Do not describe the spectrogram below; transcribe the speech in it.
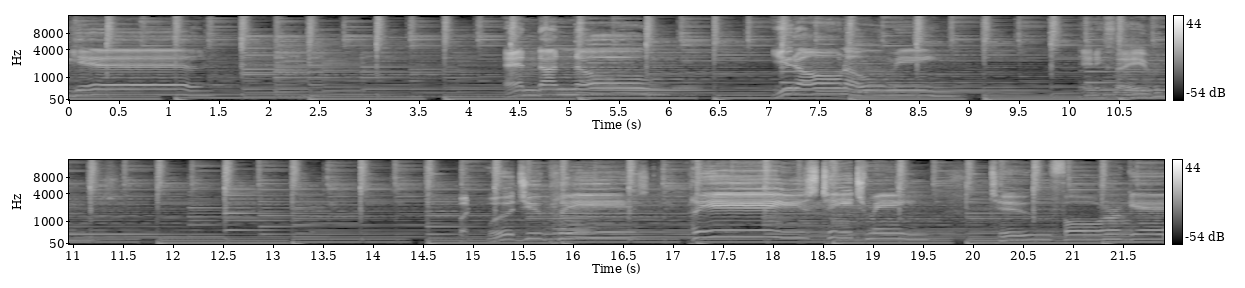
yet. And I know you don't owe me any favors. But would you please, please teach me to forget?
